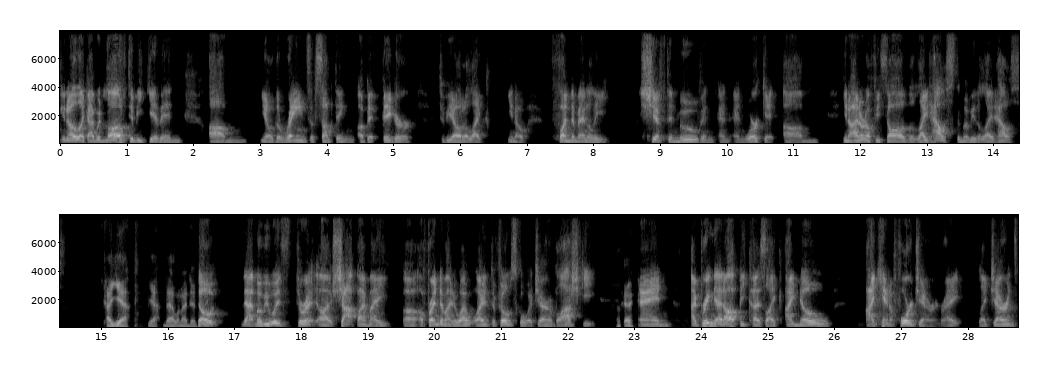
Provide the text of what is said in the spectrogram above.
You know, like I would love to be given um, you know, the reins of something a bit bigger to be able to like, you know, fundamentally shift and move and and and work it. Um, you know, I don't know if you saw The Lighthouse, the movie The Lighthouse. Uh, yeah, yeah, that one I did. So that movie was direct, uh, shot by my uh, a friend of mine who I went to film school with, Jarin Blaschke. Okay. And I bring that up because like I know I can't afford Jarin, right? Like Jarin's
